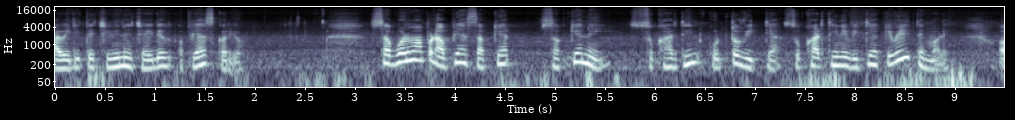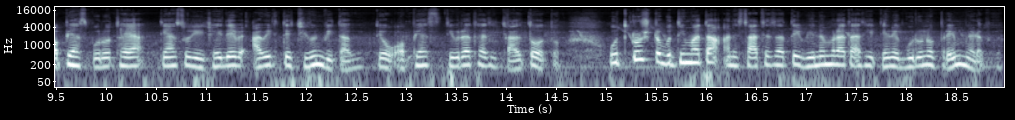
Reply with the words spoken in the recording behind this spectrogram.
આવી રીતે જીવીને જયદેવ અભ્યાસ કર્યો. સગવડમાં પણ અભ્યાસ શક્ય શક્ય નહીં. સુખાર્થીન કુર્તો વિદ્યા. સુખાર્થીને વિદ્યા કેવી રીતે મળે? અભ્યાસ પૂરો થયા ત્યાં સુધી જયદેવે આવી રીતે જીવન વિતાવ્યું. તેઓ અભ્યાસ તીવ્રતાથી ચાલતો હતો. ઉત્કૃષ્ટ બુદ્ધિમત્તા અને સાથે સાથે વિનમ્રતાથી તેણે ગુરુનો પ્રેમ મેળવ્યો.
